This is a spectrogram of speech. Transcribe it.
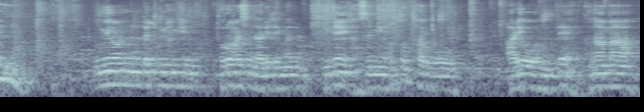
노무현 대통령님 돌아가신 날이 되면 굉장히 가슴이 헛헛하고 아려웠는데 그나마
